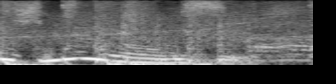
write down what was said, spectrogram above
2011.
